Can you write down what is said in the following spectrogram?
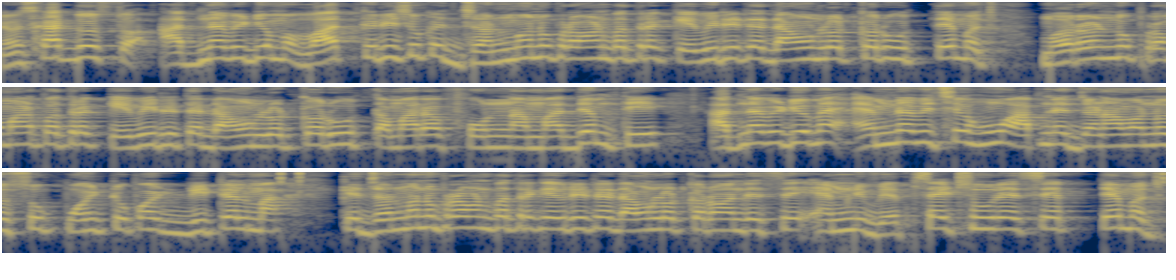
નમસ્કાર દોસ્તો, આજના વિડીયોમાં વાત કરીશું કે જન્મનું પ્રમાણપત્ર કેવી રીતે ડાઉનલોડ કરવું તેમજ મરણનું પ્રમાણપત્ર કેવી રીતે ડાઉનલોડ કરવું તમારા ફોનના માધ્યમથી. આજના વિડીયોમાં એમના વિશે હું આપને જણાવવાનો છું. પોઈન્ટ ટુ પોઈન્ટ ડિટેલમાં કે જન્મનું પ્રમાણપત્ર કેવી રીતે ડાઉનલોડ કરવાનું રહેશે, એમની વેબસાઇટ શું રહેશે, તેમજ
